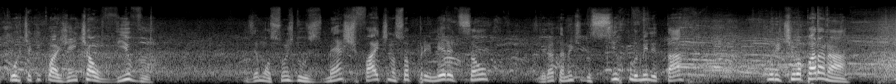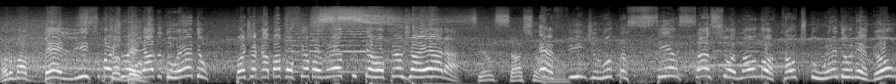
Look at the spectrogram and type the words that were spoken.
que curte aqui com a gente ao vivo as emoções do Smash Fight na sua primeira edição, diretamente do Círculo Militar Curitiba, Paraná. Agora uma belíssima Acabou. joelhada do Wendel. Pode acabar a qualquer momento. Interrompeu, já era. Sensacional. É fim de luta sensacional. Nocaute do Wendel Negão.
